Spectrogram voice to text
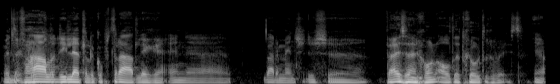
met de verhalen die letterlijk op straat liggen. En eh, waar de mensen dus... eh Wij zijn gewoon altijd groter geweest. Ja.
